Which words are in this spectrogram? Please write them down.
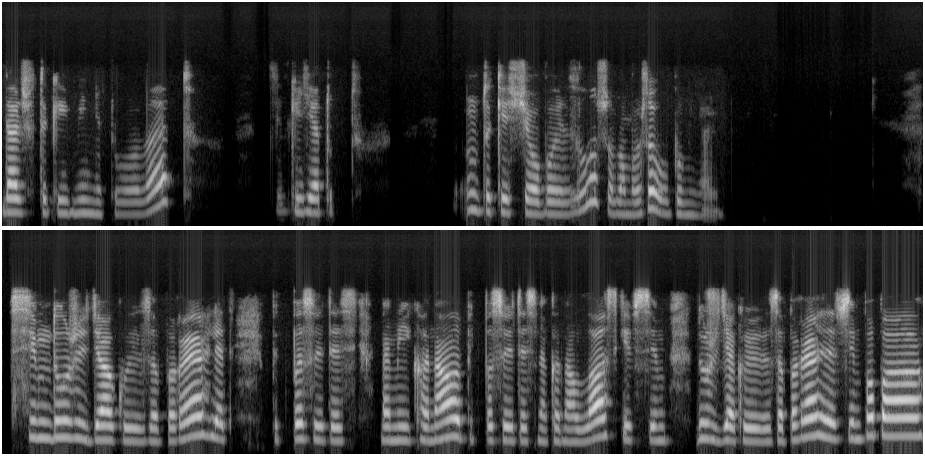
Далі такий міні-туалет. Тільки я тут ну, таке ще обоє залишила, можливо, поміняю. Всім дуже дякую за перегляд. Підписуйтесь на мій канал, підписуйтесь на канал Ласки. Всім дуже дякую за перегляд. Всім па-па!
